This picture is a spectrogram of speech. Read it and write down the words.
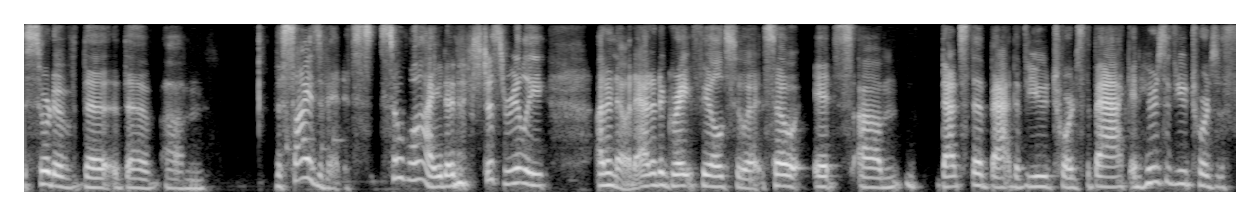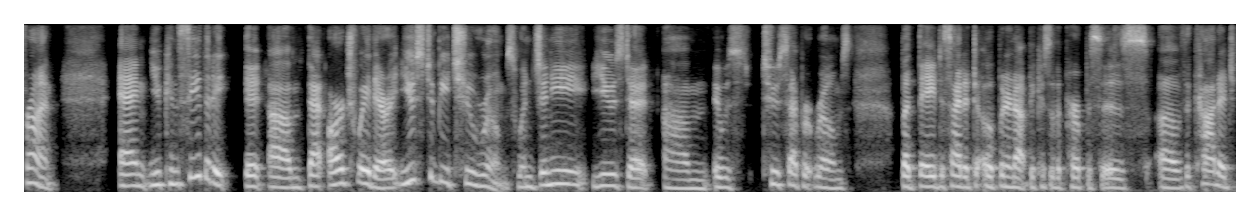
sort of the the um, the size of it. It's so wide, and it's just really I don't know, it added a great feel to it. So it's um, that's the back, the view towards the back, and here's the view towards the front. And you can see that it, it um, that archway there. It used to be two rooms. When Ginny used it, um, it was two separate rooms, but they decided to open it up because of the purposes of the cottage.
